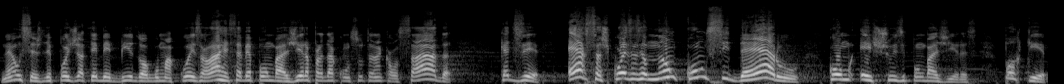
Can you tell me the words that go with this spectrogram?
né? ou seja, depois de já ter bebido alguma coisa lá, recebe a pombageira para dar consulta na calçada. Quer dizer, essas coisas eu não considero como Exus e Pombagiras. Por quê?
